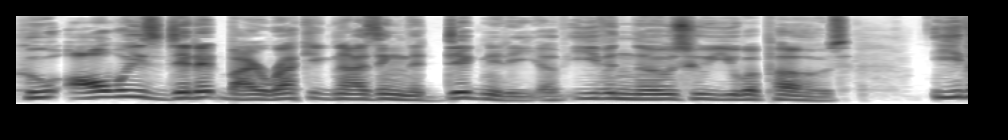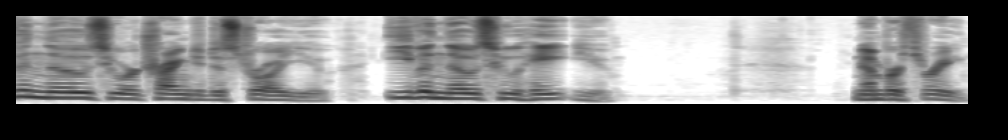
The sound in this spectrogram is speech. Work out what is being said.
who always did it by recognizing the dignity of even those who you oppose, even those who are trying to destroy you, even those who hate you. Number three,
